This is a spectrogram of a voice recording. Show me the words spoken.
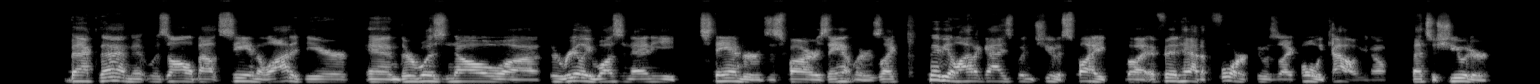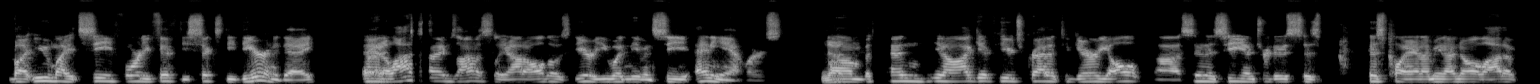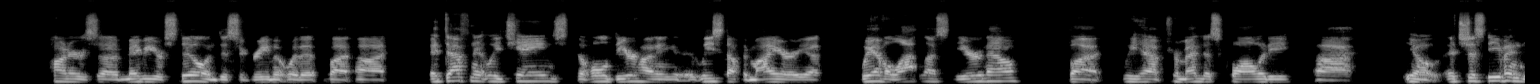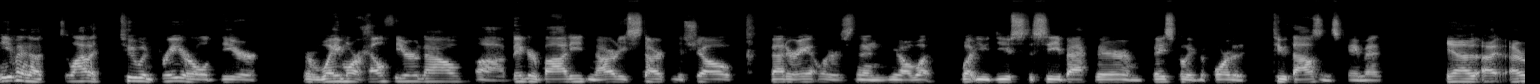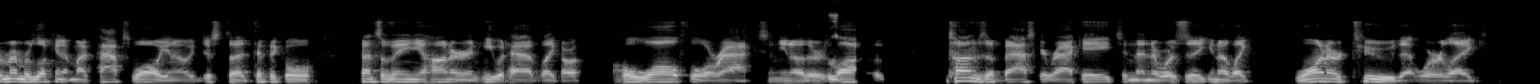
Back then, it was all about seeing a lot of deer, and there was no, uh, there really wasn't any standards as far as antlers. Like maybe a lot of guys wouldn't shoot a spike, but if it had a fork, it was like, holy cow, you know, that's a shooter. But you might see 40, 50, 60 deer in a day. And right. a lot of times, honestly, out of all those deer, you wouldn't even see any antlers. No. Um, but then, you know, I give huge credit to Gary Alt. Uh, as soon as he introduced his his plan, I mean, I know a lot of hunters uh, maybe you're still in disagreement with it, but uh, it definitely changed the whole deer hunting, at least up in my area. We have a lot less deer now, but we have tremendous quality. Uh, you know, it's just even even a, a lot of two and three year old deer are way more healthier now, uh, bigger bodied, and already starting to show better antlers than you know what what you used to see back there, and basically before the 2000s came in. Yeah, I, I remember looking at my Pap's wall. You know, just a typical Pennsylvania hunter, and he would have like a, a whole wall full of racks, and you know, there's a mm. lot of tons of basket rack eights, and then there was a, you know like one or two that were like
